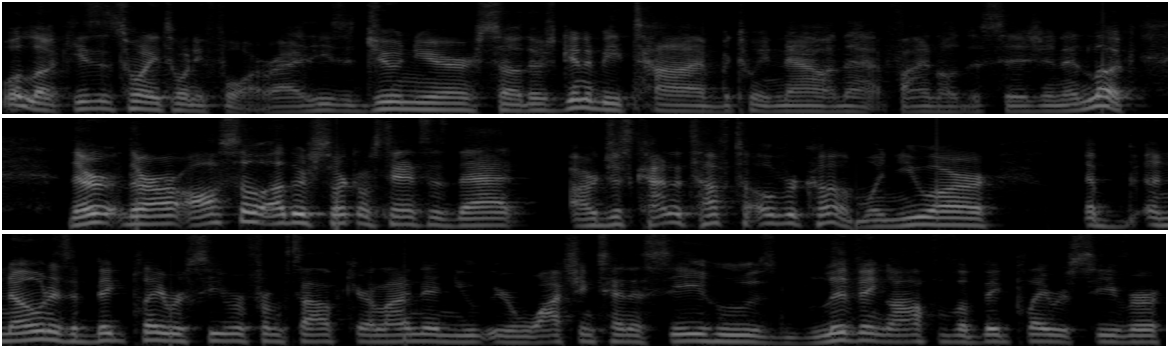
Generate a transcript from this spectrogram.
Well, look, he's a 2024, right? He's a junior, so there's going to be time between now and that final decision. And look, there there are also other circumstances that are just kind of tough to overcome when you are a, a known as a big play receiver from South Carolina, and you, you're watching Tennessee, who's living off of a big play receiver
